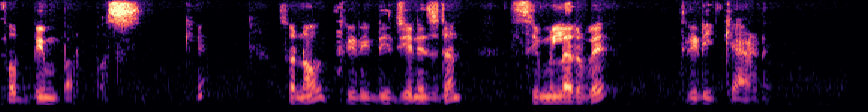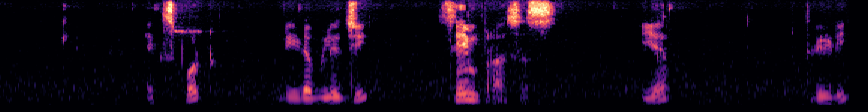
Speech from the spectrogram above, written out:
for BIM purpose. Okay. So now 3D DGN is done. Similar way, 3D CAD. Export DWG, same process. Here 3D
